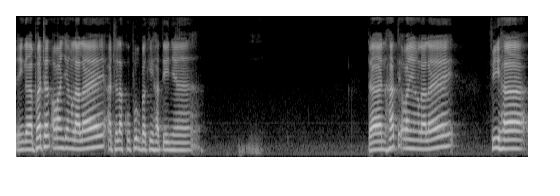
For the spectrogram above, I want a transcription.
sehingga badan orang yang lalai adalah kubur bagi hatinya. Dan hati orang yang lalai fiha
